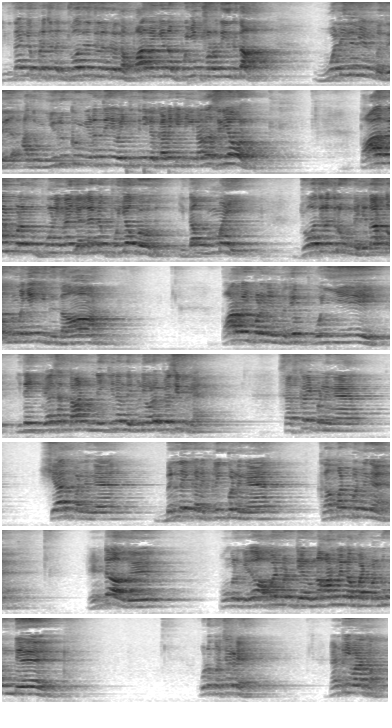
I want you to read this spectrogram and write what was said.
இதுதான் இங்க பிரச்சனை ஜோதிடத்தில் இருக்கிற அந்த பார்வைக்கு நான் பொய்ன்னு சொல்றது இதுக்குதான் ஒளிகள் அதுவும் இருக்கும் இடத்தையும் வைத்து நீங்க கணக்கிட்டீங்கன்னா சரியா வரும் பார்வை பலன் போனீங்கன்னா எல்லாமே பொய்யா போகுது. இதுதான் உண்மை. ஜோதிடத்தில் உள்ள யதார்த்த உண்மையே இதுதான். பார்வை பலன் என்பதே பொய் இதை பேசத்தான் இன்னைக்கு நான் இந்த வீடியோவில் பேசிட்டு இருக்கேன். சப்ஸ்கிரைப் பண்ணுங்க ஷேர் பண்ணுங்க பெல் ஐக்கனை கிளிக் பண்ணுங்க கமெண்ட் பண்ணுங்க. ரெண்டாவது உங்களுக்கு ஏதோ அப்பாயின்மெண்ட் தேவைன்னா ஆன்லைன் அப்பாயின்மெண்ட்டும் உண்டு. ஒன்றும் பிரச்சனை கிடையாது. நன்றி வணக்கம்.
